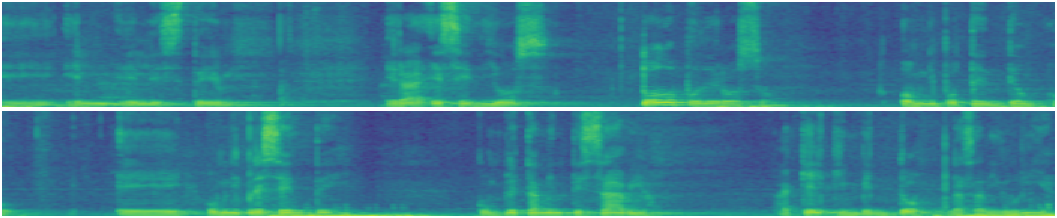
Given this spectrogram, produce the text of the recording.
eh, el, este, era ese Dios todopoderoso, omnipotente, eh, omnipresente, completamente sabio, aquel que inventó la sabiduría,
